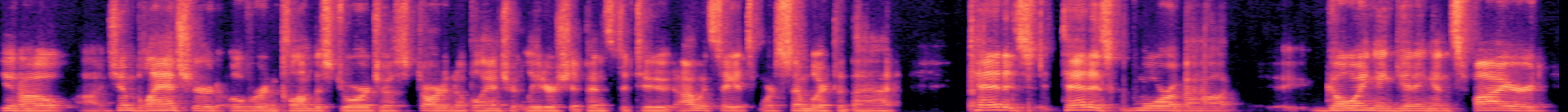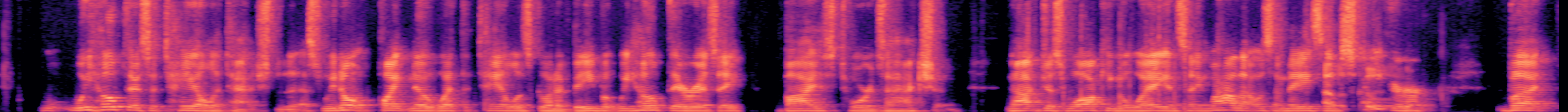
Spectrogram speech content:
you know, uh, Jim Blanchard over in Columbus, Georgia, started a Blanchard Leadership Institute. I would say it's more similar to that. TED is TED is more about going and getting inspired. We hope there's a tail attached to this. We don't quite know what the tail is going to be, but we hope there is a bias towards action, not just walking away and saying, wow, that was amazing speaker, but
